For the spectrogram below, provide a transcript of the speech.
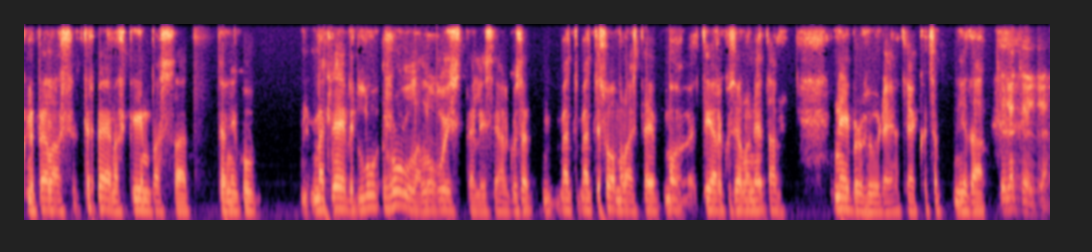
kun ne pelasi, treenasi kimpassa, että niin kuin McDavid lu, rulla luisteli siellä, kun se, mä, mä suomalaiset ei tiedä, kun siellä on niitä neighborhoodeja, tiedätkö, että se, niitä, Kyllä, kyllä.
